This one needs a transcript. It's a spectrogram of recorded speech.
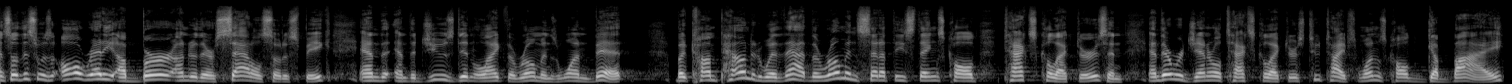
And so this was already a burr under their saddle, so to speak, and the, and the Jews didn't like the Romans one bit. But compounded with that, the Romans set up these things called tax collectors, and, and there were general tax collectors, two types. One was called Gabai.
